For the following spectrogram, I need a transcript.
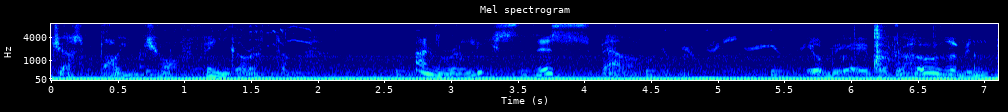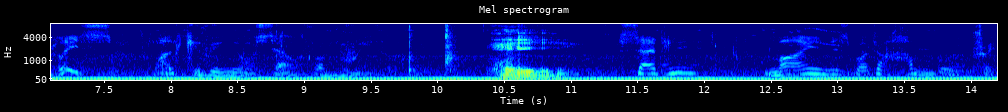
Just point your finger at them and release this spell. You'll be able to hold them in place while giving yourself a breather. Hey. Sadly, mine is but a humble trick.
